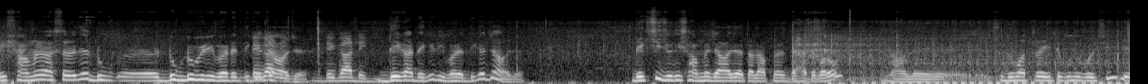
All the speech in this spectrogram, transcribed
এই সামনের রাস্তাটা ডুগ আহ, ডুগডুগি রিভারের দিকে যাওয়া যায়। ডেগা ডেগি দেগা দেখি রিভারের দিকে যাওয়া যায়। দেখছি যদি সামনে যাওয়া যায় তাহলে আপনাদের দেখাতে পারো। নাহলে শুধুমাত্র এইটুকুনি বলছি যে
